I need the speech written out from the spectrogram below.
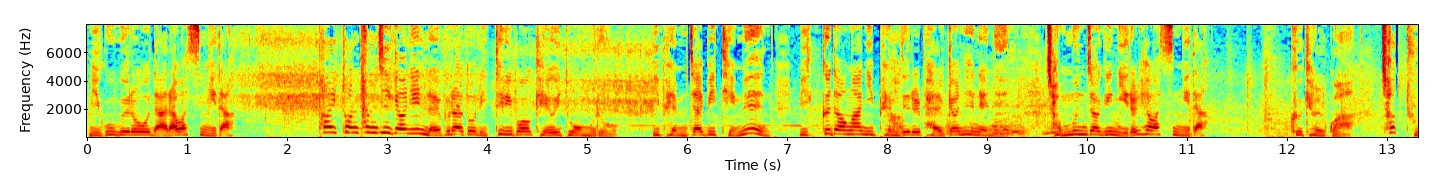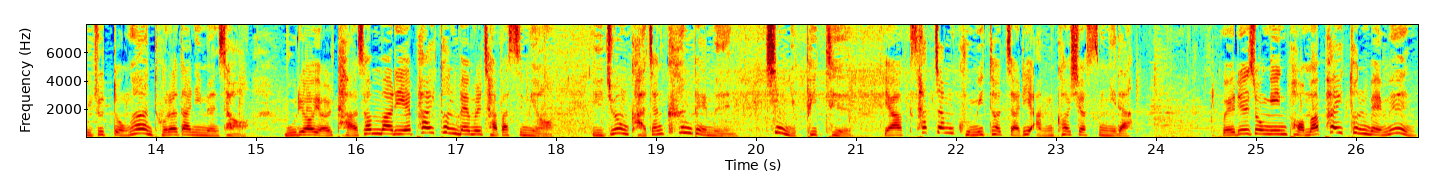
미국으로 날아왔습니다. 파이톤 탐지견인 레브라도 리트리버 개의 도움으로 이 뱀잡이 팀은 미끄덩한 이 뱀들을 발견해내는 전문적인 일을 해왔습니다. 그 결과 첫 두 주 동안 돌아다니면서 무려 15마리의 파이톤 뱀을 잡았으며 이 중 가장 큰 뱀은 16피트, 약 4.9m짜리 암컷이었습니다. 외래종인 버마 파이톤 뱀은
